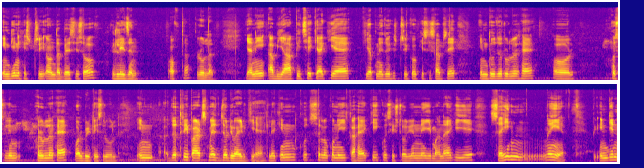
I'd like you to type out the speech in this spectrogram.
Indian history on the basis of religion of the ruler यानी अब यहाँ पीछे क्या किया है कि अपने जो हिस्ट्री को किस हिसाब से हिंदू जो रूलर है और मुस्लिम रूलर है और ब्रिटिश रूल इन जो थ्री पार्ट्स में जो डिवाइड किया है। लेकिन कुछ लोगों ने ये कहा है कि कुछ हिस्टोरियन ने ये माना है कि ये सही नहीं है। इंडियन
